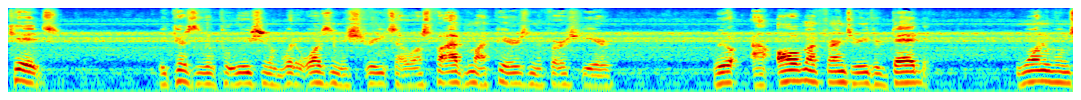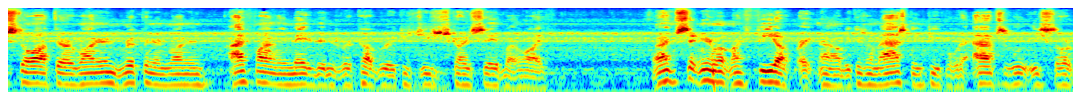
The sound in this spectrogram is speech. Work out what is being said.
kids because of the pollution of what it was in the streets. I lost five of my peers in the first year. We, uh, all of my friends are either dead. One of them still out there running ripping and running. I finally made it into recovery because jesus christ saved my life i'm sitting here with my feet up right now because i'm asking people to absolutely start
